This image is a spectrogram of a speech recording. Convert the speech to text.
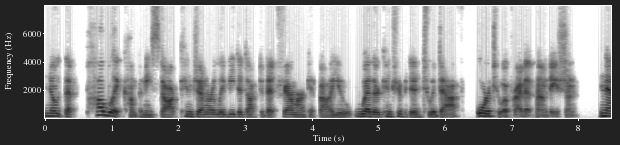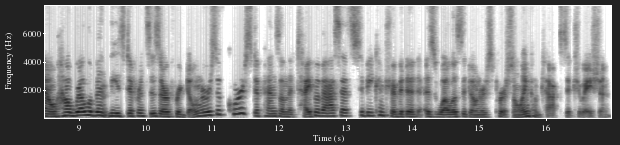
Note that public company stock can generally be deducted at fair market value, whether contributed to a DAF or to a private foundation. Now, how relevant these differences are for donors, of course, depends on the type of assets to be contributed as well as the donor's personal income tax situation.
